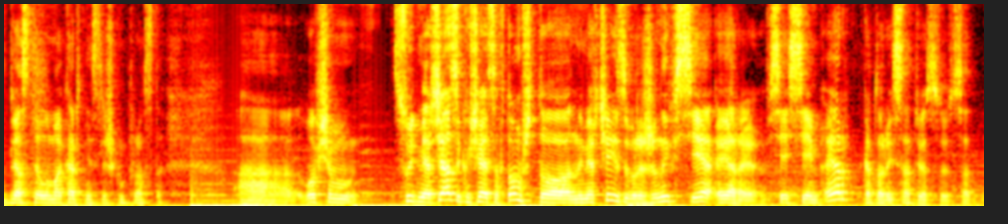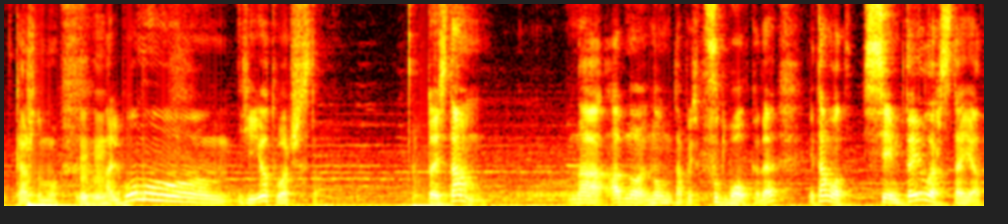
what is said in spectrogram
для Стеллы Маккартни слишком просто. А, в общем, суть мерча заключается в том, что на мерче изображены все эры, все семь эр, которые соответствуют со- каждому Мгм. альбому ее творчества. То есть там на одной, ну, допустим, футболка, да, и там вот семь Тейлор стоят,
